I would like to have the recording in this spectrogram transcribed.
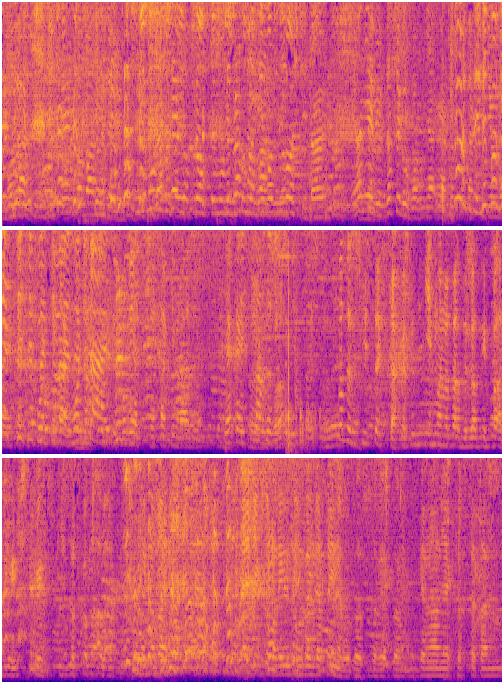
Widzicie? Zobaczcie. Znaczy nie mówię, że to jest proste, mówię, że są takie bardzo. możliwości, tak? Ja nie wiem, dlaczego wam... Ja, ja Twórcy, tak wypowiedzcie się w Twórcy, takim tak, razie, młodzi tak. twórcy, powiedzcie w takim razie. Jaka jest twarda rzeczywistość? Twarda rzeczywistość taka, że nie ma naprawdę żadnych barier i wszystko jest jest doskonale. Tak Największe bariery są organizacyjne po prostu, to wiesz, to generalnie kto chce tam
